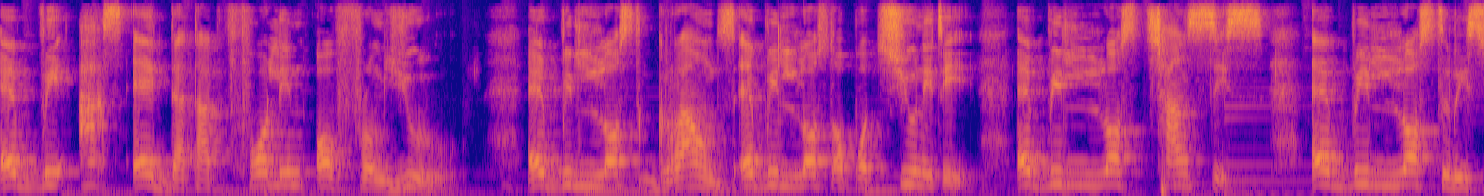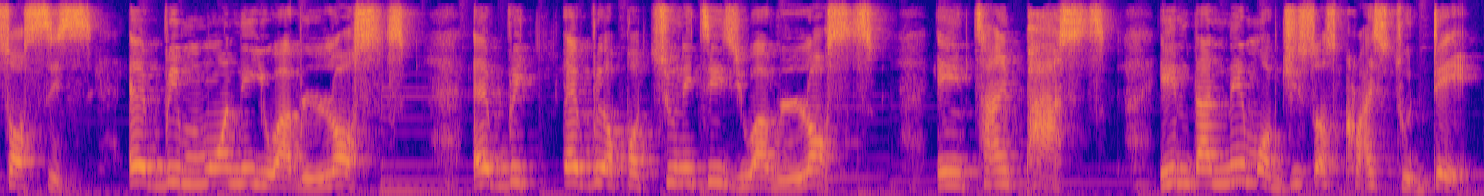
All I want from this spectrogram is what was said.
Every axe head that had fallen off from you, every lost grounds, every lost opportunity, every lost chances, every lost resources, every money you have lost, every every opportunities you have lost in time past. In the name of Jesus Christ today,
